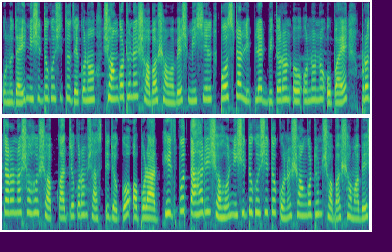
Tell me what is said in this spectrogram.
অনুযায়ী নিষিদ্ধ ঘোষিত যে কোনো সংগঠনের সভা, সমাবেশ, মিছিল, পোস্টার, লিফলেট বিতরণ ও অন্যান্য উপায়ে প্রচারণা সহ সব কার্যক্রম শাস্তিযোগ্য অপরাধ। হিজবুত তাহারির সহ নিষিদ্ধ ঘোষিত কোনো সংগঠন, সভা, সমাবেশ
